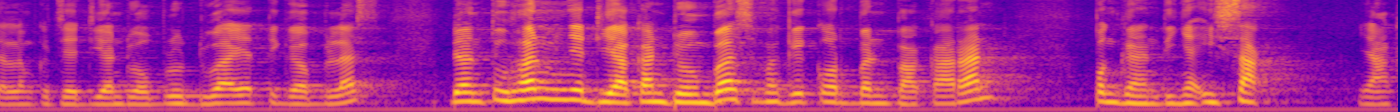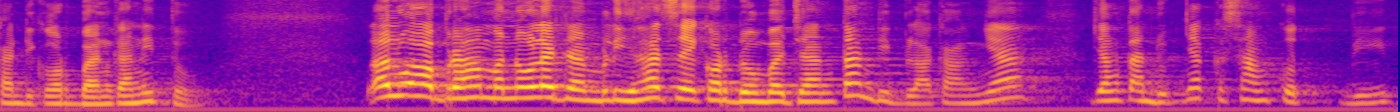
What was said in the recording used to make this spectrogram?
dalam kejadian 22 ayat 13, dan Tuhan menyediakan domba sebagai korban bakaran penggantinya Ishak yang akan dikorbankan itu. Lalu Abraham menoleh dan melihat seekor domba jantan di belakangnya yang tanduknya kesangkut di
